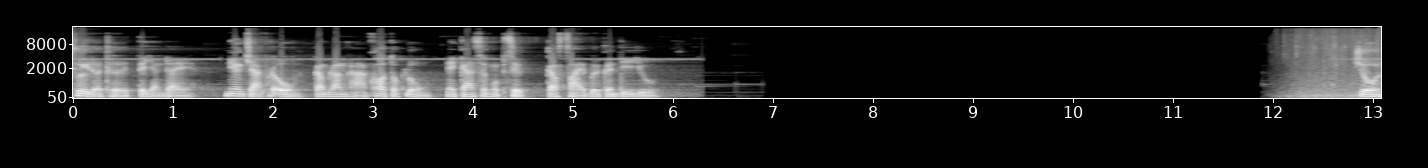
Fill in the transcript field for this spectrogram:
ช่วยเหลือเธอแต่อย่างใด เนื่องจากพระองค์กำลังหาข้อตกลงในการสงบศึกกับฝ่ายเบอร์กันดีอยู่ โจน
